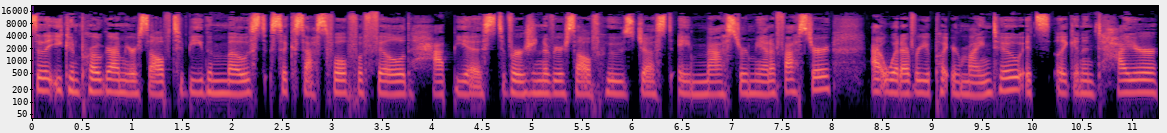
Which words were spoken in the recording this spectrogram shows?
so that you can program yourself to be the most successful, fulfilled, happiest version of yourself who's just a master manifester at whatever you put your mind to. It's like an entire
